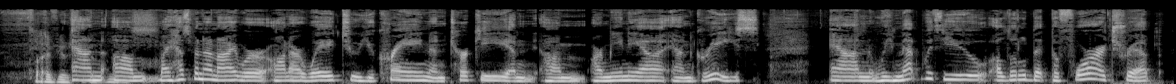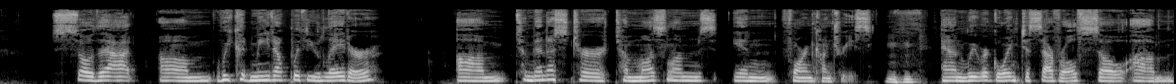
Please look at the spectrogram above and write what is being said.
Five years and ago, um, my husband and I were on our way to Ukraine and Turkey and um, Armenia and Greece. And we met with you a little bit before our trip so that um, we could meet up with you later um, to minister to Muslims in foreign countries. Mm-hmm. And we were going to several. So um,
